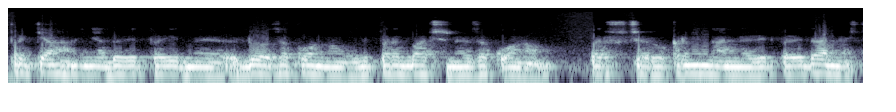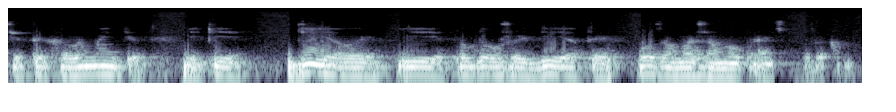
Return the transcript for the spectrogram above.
притягнення до відповідної до закону, передбаченої законом, в першу чергу кримінальної відповідальності тих елементів, які діяли і продовжують діяти поза межами українського законодавства.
